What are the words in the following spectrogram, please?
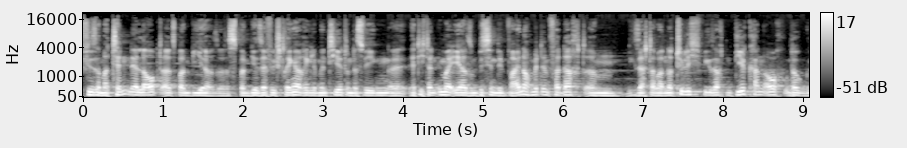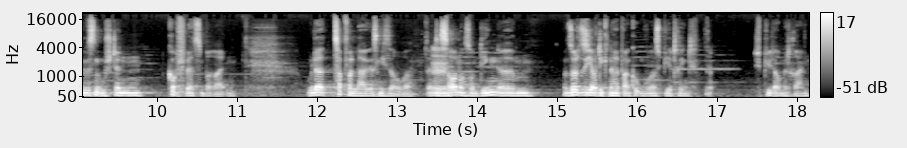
viel Patenten erlaubt als beim Bier. Also das ist beim Bier sehr viel strenger reglementiert und deswegen äh, hätte ich dann immer eher so ein bisschen den Wein noch mit im Verdacht. Ähm, wie gesagt, aber natürlich, wie gesagt, ein Bier kann auch unter gewissen Umständen Kopfschmerzen bereiten. Oder Zapfanlage ist nicht sauber. Das mhm. ist auch noch so ein Ding. Ähm, man sollte sich auch die Kneipe angucken, wo man das Bier trinkt. Ja. Spielt auch mit rein.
